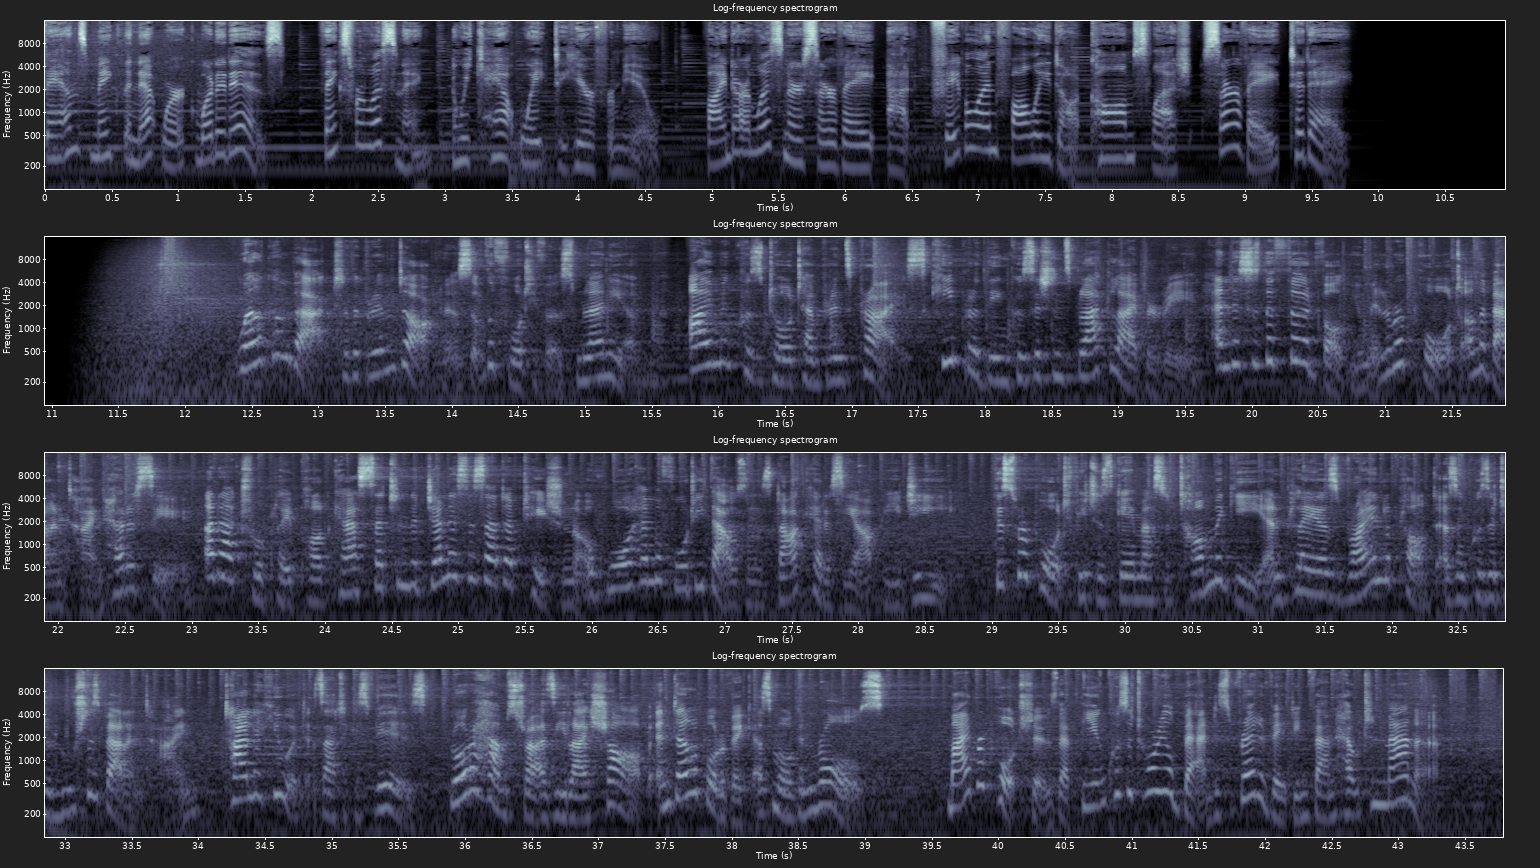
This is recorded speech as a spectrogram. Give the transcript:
Fans make the network what it is. Thanks for listening, and we can't wait to hear from you. Find our listener survey at fableandfolly.com slash survey today. Welcome back to the grim darkness of the 41st millennium. I'm Inquisitor Temperance Price, keeper of the Inquisition's Black Library, and this is the third volume in a report on the Valentyne Heresy, an actual play podcast set in the Genesys adaptation of Warhammer 40,000's Dark Heresy RPG. This report features Game Master Tom McGee and players Ryan LaPlante as Inquisitor Lucius Valentyne, Tyler Hewitt as Attikus Viz, Laura Hamstra as Eli Sharp, and Del Borovic as Morgan Rawls. My report shows that the Inquisitorial Band is renovating Van Houten Manor.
